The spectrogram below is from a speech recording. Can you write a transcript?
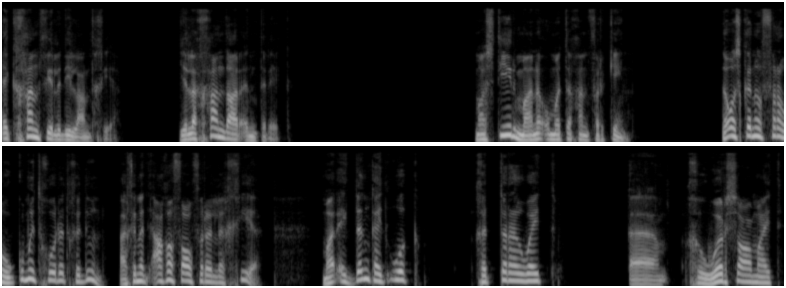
Ek gaan vir julle die land gee. Julle gaan daar intrek. Maar stuur manne om dit te gaan verken. Nou ons kan nou vra, hoekom het God dit gedoen? Hy gaan dit in elk geval vir hulle gee. Maar ek dink hy het ook getrouheid, ehm uh, gehoorsaamheid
